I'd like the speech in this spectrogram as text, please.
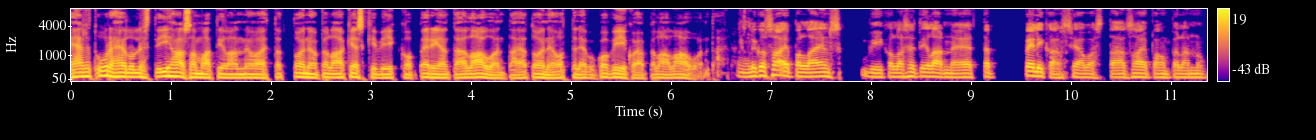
eihän se urheilullisesti ihan sama tilanne ole, että toinen pelaa keskiviikko, perjantai, lauantai ja toinen ottelee koko viikon ja pelaa lauantaina. Oliko Saipalla ensi viikolla se tilanne, että pelikanssia vastaan Saipa on pelannut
